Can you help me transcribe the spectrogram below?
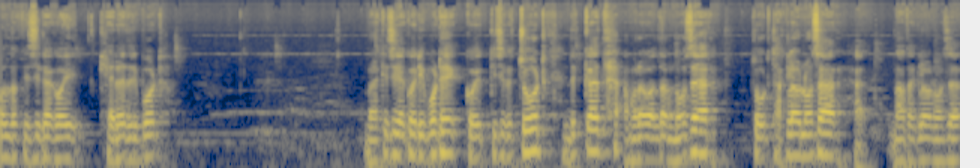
বলতো কিসি কা কোই খেরেদ রিপোর্ট মানে কিসি কই রিপোর্টে কই কিসি কা চোট? দিক্কত? আমরা বলতাম নো স্যার চোট থাকলেও নো স্যার না থাকলেও নো স্যার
